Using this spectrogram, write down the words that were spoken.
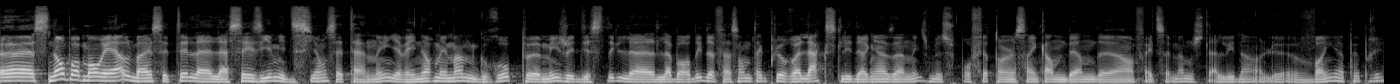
Euh, sinon, Pop Montréal, ben c'était la, la 16e édition cette année. Il y avait énormément de groupes, euh, mais j'ai décidé de la- de l'aborder de façon peut-être plus relaxe que les dernières années. Je me suis pas fait un 50 band euh, en fin de semaine. J'étais allé dans le 20 à peu près.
